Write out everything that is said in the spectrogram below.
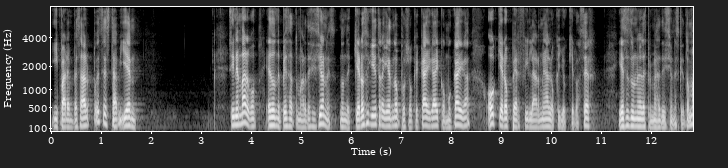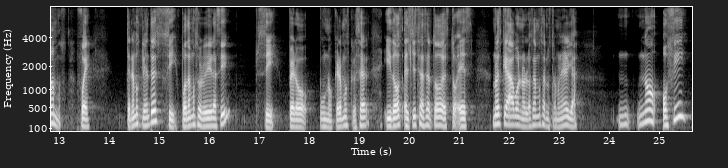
Y para empezar, pues está bien Sin embargo, es donde empieza a tomar decisiones, donde quiero seguir trayendo pues lo que caiga y como caiga, o quiero perfilarme a lo que yo quiero hacer. Y esa es una de las primeras decisiones que tomamos. Fue, ¿tenemos clientes? Sí. ¿Podemos sobrevivir así? Sí. Pero uno, queremos crecer. Y dos, el chiste de hacer todo esto es, no es que, ah, bueno, lo hacemos a nuestra manera y ya. No, o sí.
